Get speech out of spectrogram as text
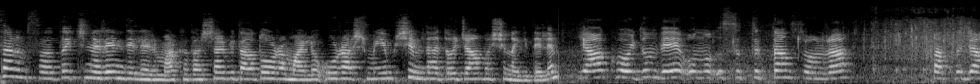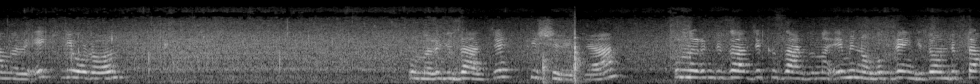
Sarımsağı da içine rendelerim arkadaşlar. Bir daha doğramayla uğraşmayayım. Şimdi hadi ocağın başına gidelim. Yağ koydum ve onu ısıttıktan sonra patlıcanları ekliyorum. Bunları güzelce pişireceğim. Bunların güzelce kızardığına emin olup rengi döndükten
